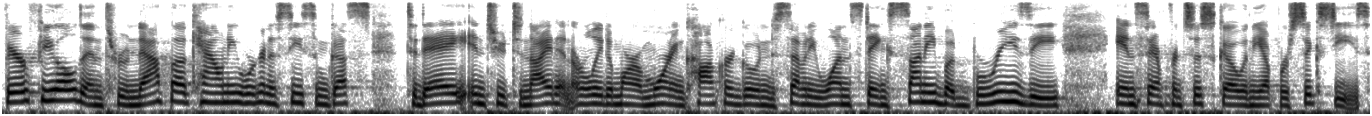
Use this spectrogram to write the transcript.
Fairfield and through Napa County, we're going to see some gusts today into tonight and early tomorrow morning. Concord going to 71, staying sunny but breezy in San Francisco in the upper 60s.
